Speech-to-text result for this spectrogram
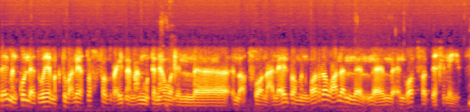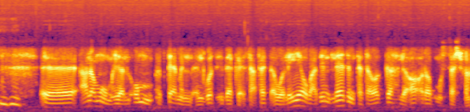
دايما كل أدوية مكتوب عليها تحفظ بعيدا عن متناول ال- الأطفال على علبة من بره وعلى ال- ال- ال- الوصفة الداخلية. آه على العموم هي الأم بتعمل الجزء ده كإسعافات أولية وبعدين لازم تتوجه لأقرب مستشفى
